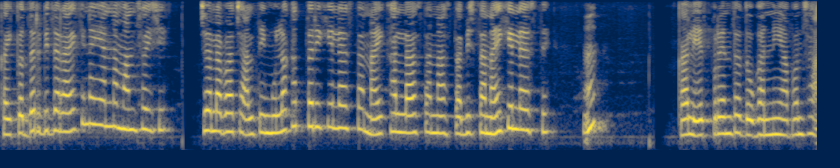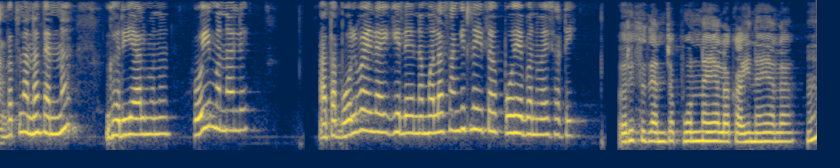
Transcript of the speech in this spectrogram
काही कदर बिदर आहे की नाही यांना माणसाची? चला बा चालती मुलाखत तरी केला असता नाही खाल्ला असता नाश्ता बिस्ता नाही केले असते हं? काल येतपर्यंत दोघांनी आपण सांगितलं ना त्यांना? घरी याल म्हणून. होई म्हणाले. आता बोलवायला गेले ना मला सांगितलं इथं पोहे बनवायसाठी. अरे तर त्यांचा फोन नाही आला काही नाही आला हं?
